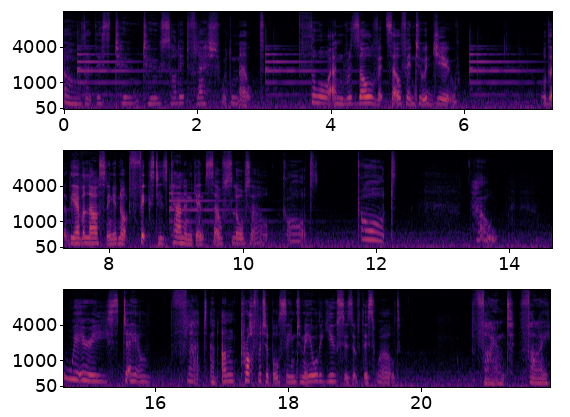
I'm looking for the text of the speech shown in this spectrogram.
Oh, that this too, too solid flesh would melt thaw, and resolve itself into a dew. Or that the everlasting had not fixed his canon against self slaughter. Oh, God! God! How weary, stale, flat, and unprofitable seem to me all the uses of this world. Fiant, fie.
